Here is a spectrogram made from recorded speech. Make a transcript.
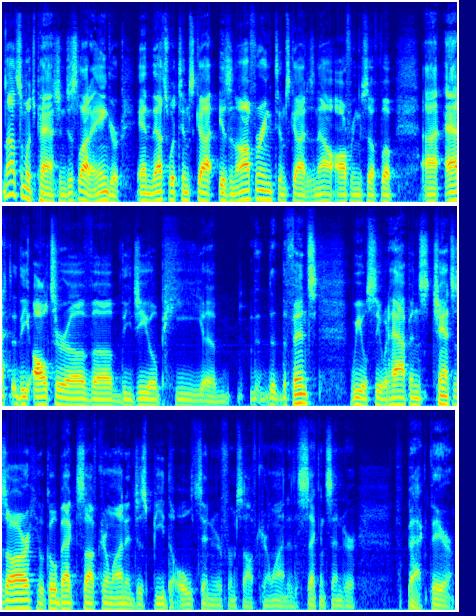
not so much passion, just a lot of anger. And that's what Tim Scott isn't offering. Tim Scott is now offering himself up uh, at the altar of uh, the GOP uh, the defense. We will see what happens. Chances are he'll go back to South Carolina and just be the old senator from South Carolina, the second senator back there.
